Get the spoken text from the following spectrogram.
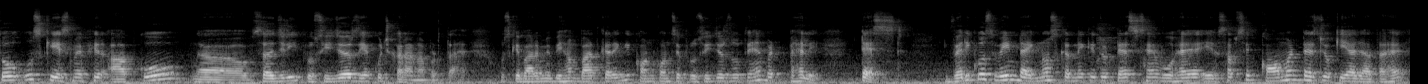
तो उस केस में फिर आपको सर्जरी प्रोसीजर्स या कुछ कराना पड़ता है। उसके बारे में भी हम बात करेंगे कौन कौन से प्रोसीजर्स होते हैं बट पहले टेस्ट वेरिकोस वेन डायग्नोस करने के जो टेस्ट हैं, वो है सबसे कॉमन टेस्ट जो किया जाता है,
